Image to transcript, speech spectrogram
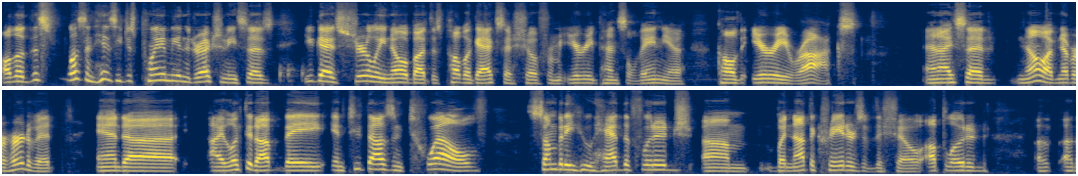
Although this wasn't his, he just pointed me in the direction. He says, You guys surely know about this public access show from Erie, Pennsylvania called Erie Rocks. And I said, No, I've never heard of it. And uh, I looked it up. They, in 2012, somebody who had the footage, um, but not the creators of the show, uploaded a, a,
